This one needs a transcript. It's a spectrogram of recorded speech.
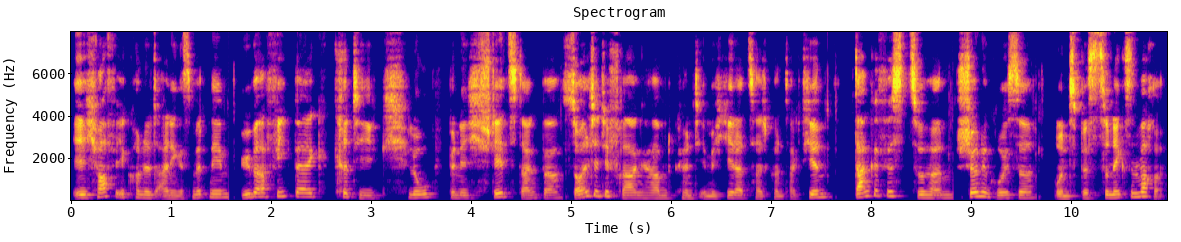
Ich hoffe, ihr konntet einiges mitnehmen. Über Feedback, Kritik, Lob bin ich stets dankbar. Solltet ihr Fragen haben, könnt ihr mich jederzeit kontaktieren. Danke fürs Zuhören, schöne Grüße und bis zur nächsten Woche.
